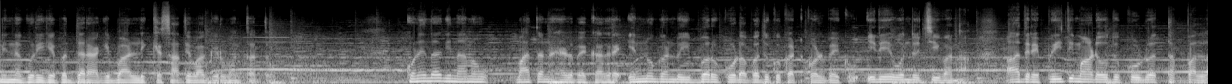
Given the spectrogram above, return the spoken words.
ನಿನ್ನ ಗುರಿಗೆ ಬದ್ಧರಾಗಿ ಬಾಳಲಿಕ್ಕೆ ಸಾಧ್ಯವಾಗಿರುವಂಥದ್ದು. ಕೊನೆಯದಾಗಿ ನಾನು ಮಾತನ್ನು ಹೇಳಬೇಕಾದ್ರೆ ಹೆಣ್ಣು ಗಂಡು ಇಬ್ಬರು ಕೂಡ ಬದುಕು ಕಟ್ಕೊಳ್ಬೇಕು. ಇದೇ ಒಂದು ಜೀವನ. ಆದರೆ ಪ್ರೀತಿ ಮಾಡೋದು ಕೂಡ ತಪ್ಪಲ್ಲ.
